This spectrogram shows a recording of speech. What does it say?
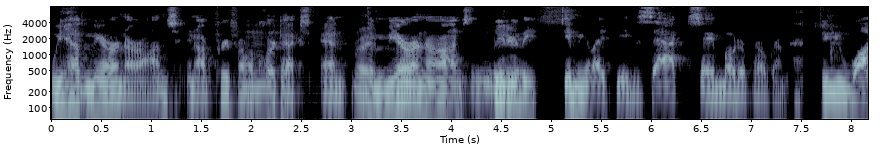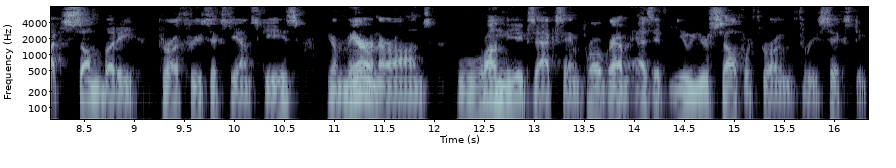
we have mirror neurons in our prefrontal mm. cortex, and right. the mirror neurons literally simulate the exact same motor program. So you watch somebody throw a 360 on skis, your mirror neurons run the exact same program as if you yourself were throwing the 360.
